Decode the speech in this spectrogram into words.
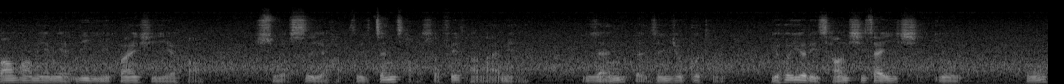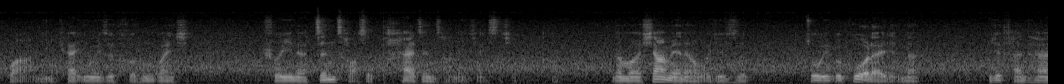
方方面面，利益关系也好，琐事也好，这些争吵是非常难免的。人本身就不同，以后又得长期在一起，又无法离开，因为这合同关系，所以呢，争吵是太正常的一件事情。那么下面呢，我就是作为一个过来人呢，我就谈谈，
